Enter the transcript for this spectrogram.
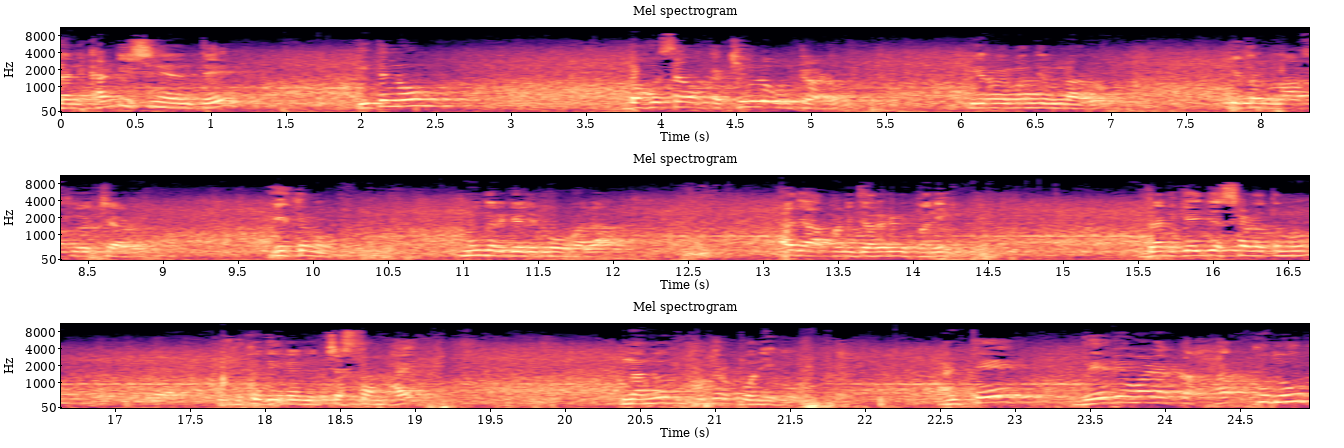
దాని కండిషన్ ఏంటంటే ఇతను బహుశా ఒక క్యూలో ఉంటాడు. ఇరవై మంది ఉన్నారు. ఇతను లాస్ట్లో వచ్చాడు. ఇతను ముందరికి వెళ్ళిపోవాలా? అది ఆ పని జరగని పని. దానికి ఏం చేస్తాడు అతను? కొద్దిగా నేను ఇచ్చేస్తాను భాయ్. నన్ను ముందర అంటే వేరే వాడి యొక్క హక్కును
